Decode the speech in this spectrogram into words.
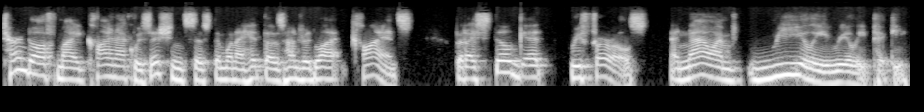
turned off my client acquisition system when I hit those 100 li- clients, but I still get referrals. And now I'm really, really picky.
